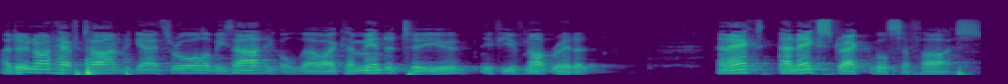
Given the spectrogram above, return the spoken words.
I do not have time to go through all of his article, though I commend it to you if you've not read it. An, ex- an extract will suffice.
